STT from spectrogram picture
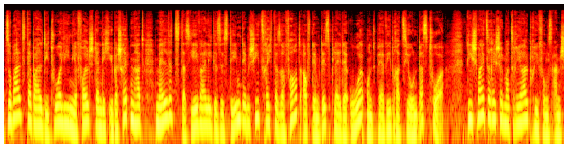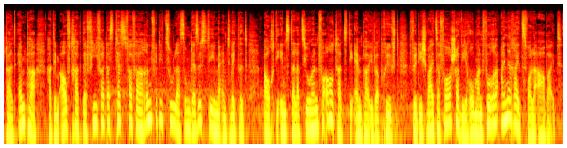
Sobald der Ball die Torlinie vollständig überschritten hat, meldet das jeweilige System dem Schiedsrichter sofort auf dem Display der Uhr und per Vibration das Tor. Die Schweizerische Materialprüfungsanstalt EMPA hat im Auftrag der FIFA das Testverfahren für die Zulassung der Systeme entwickelt. Auch die Installationen vor Ort hat die EMPA überprüft. Für die Schweizer Forscher wie Roman Furrer eine reizvolle Arbeit.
